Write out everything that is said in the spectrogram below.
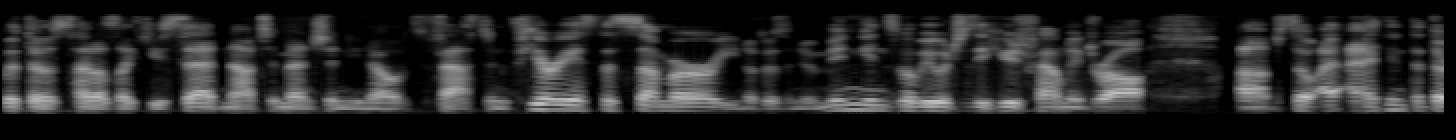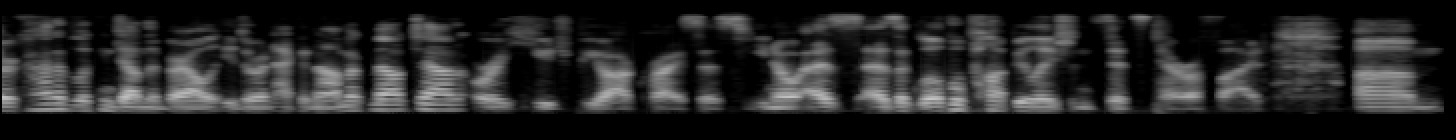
with those titles, like you said not to mention, you know, Fast and Furious this summer. You know, there's a new Minions movie, which is a huge family draw. Um, so I, I, think that they're kind of looking down the barrel, either an economic meltdown or a huge PR crisis. You know, as as a global population sits terrified. Um,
